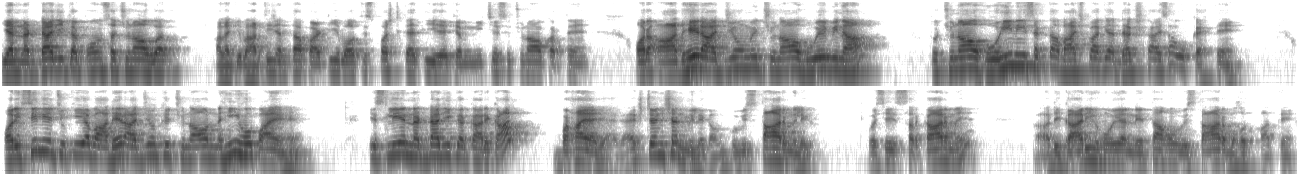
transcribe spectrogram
या नड्डा जी का कौन सा चुनाव हुआ था? हालाँकि भारतीय जनता पार्टी बहुत स्पष्ट कहती है कि हम नीचे से चुनाव करते हैं। और आधे राज्यों में चुनाव हुए बिना तो चुनाव हो ही नहीं सकता। भाजपा के अध्यक्ष का ऐसा वो कहते हैं। और इसीलिए चूँकि अब आधे राज्यों के चुनाव नहीं हो पाए हैं, इसलिए नड्डा जी का कार्यकाल बढ़ाया जाएगा। एक्सटेंशन मिलेगा उनको, विस्तार मिलेगा। वैसे इस सरकार में अधिकारी हो या नेता हो, विस्तार बहुत पाते हैं।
